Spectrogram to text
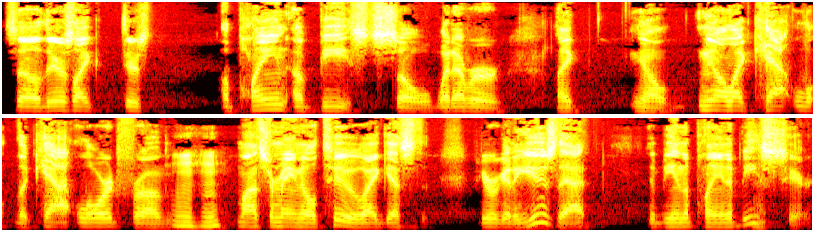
So there's like there's a plane of beasts. So whatever, like you know, you know, like cat the cat lord from Mm-hmm. Monster Manual Two. I guess if you were going to use that, it'd be in the plane of beasts here.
